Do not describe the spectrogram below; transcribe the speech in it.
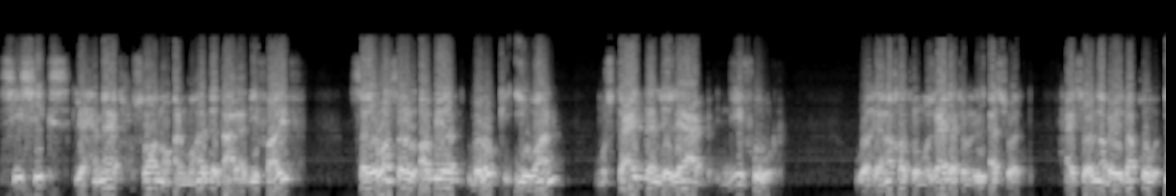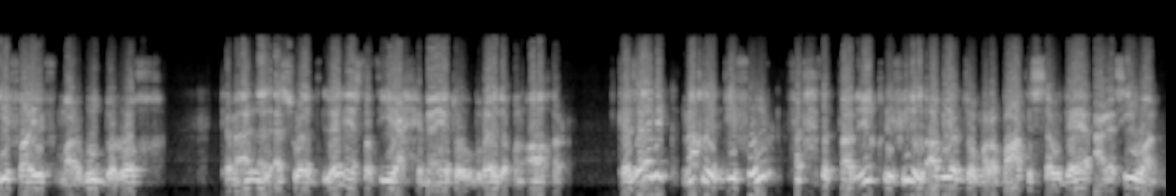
C6 لحماية حصانه المهدد على D5 سيواصل الأبيض ب rook E1 مستعدا للعب D4 وهي نقلة مزعجة للأسود حيث أن بيدقه E5 مربوط بالرخ كما أن الأسود لن يستطيع حمايته ببيدق آخر. كذلك نقلة ال D4 فتحت الطريق لفيل الأبيض ذو المربعات السوداء على C1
